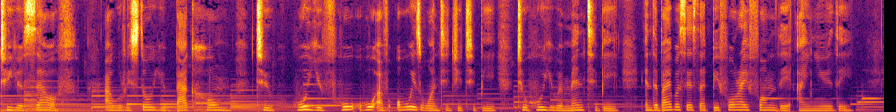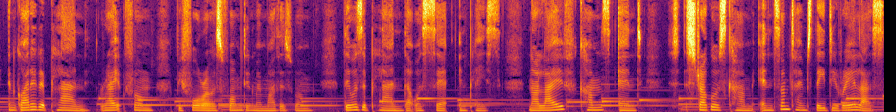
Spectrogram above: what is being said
to yourself. I will restore you back home to who you've who who I've always wanted you to be, to who you were meant to be. And the Bible says that before I formed thee, I knew thee. And God had a plan right from before I was formed in my mother's womb. There was a plan that was set in place. Now, life comes and struggles come, and sometimes they derail us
